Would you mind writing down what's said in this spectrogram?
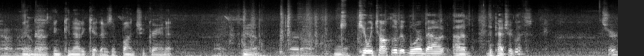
Oh, no, in uh, okay. in Connecticut. There's a bunch of granite. Nice. Yeah. Right on. yeah. Can we talk a little bit more about uh, the petroglyphs? sure.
